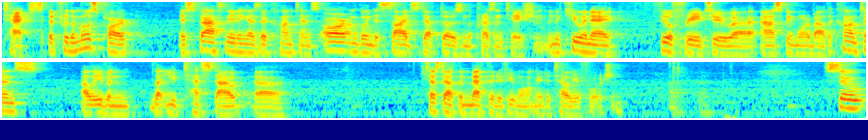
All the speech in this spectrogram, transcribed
texts. But for the most part, as fascinating as their contents are, I'm going to sidestep those in the presentation. In the Q&A, feel free to uh, ask me more about the contents. I'll even let you test out uh, test out the method if you want me to tell your fortune. So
